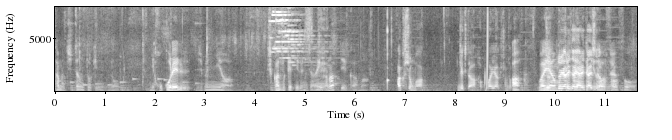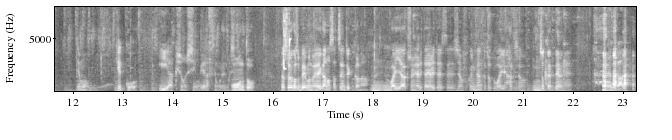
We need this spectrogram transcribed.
多分ちっちゃな時のに誇れる自分には近づけてるんじゃないかなっていうかまアクションはできたワイヤーアクションとか。ああワイヤーもやりたいやどりたい人だもんね。そうそう。でも結構いいアクションシーンをやらせてもらいました。本当。それこそベムの映画の撮影の時かな、うんうん。ワイヤーアクションやりたいやりたいって言ってじゃあ服になんかちょっとワイヤーアクション、うん。ちょっとやったよねなんか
